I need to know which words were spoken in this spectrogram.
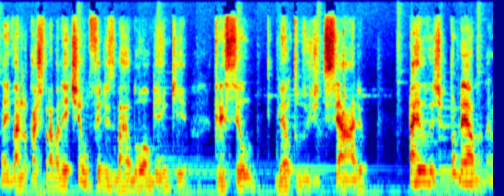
né? E vários locais que eu trabalhei tinha um filho de desembargador, alguém que cresceu dentro do judiciário para resolver esse tipo de problema. Né?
